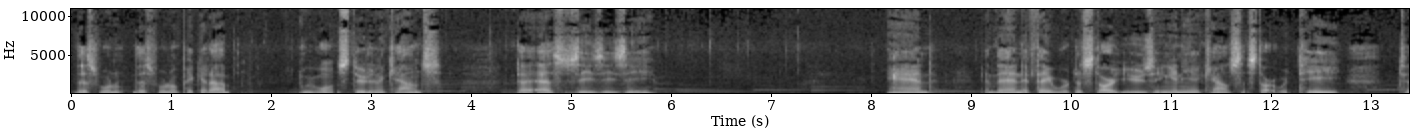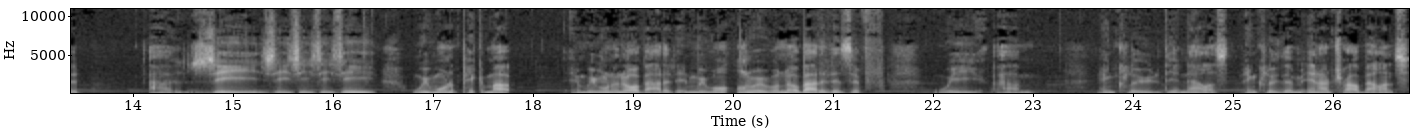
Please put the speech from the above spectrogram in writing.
this one this one will pick it up. We want student accounts to SZZZ and and then if they were to start using any accounts that start with T to uh, Z, Z, Z, Z, Z, we want to pick them up and we want to know about it. And we won't, only way we'll know about it is if we um, include the analysis, include them in our trial balance,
